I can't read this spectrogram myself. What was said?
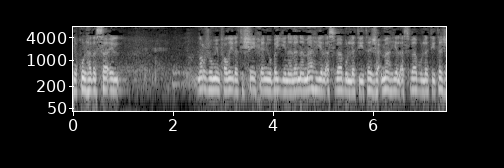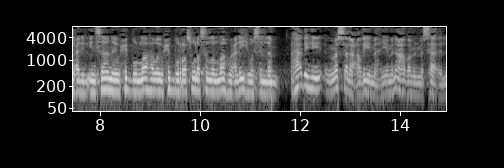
يقول هذا السائل نرجو من فضيلة الشيخ أن يبين لنا ما هي الأسباب التي تجعل ما هي الأسباب التي تجعل الإنسان يحب الله ويحب الرسول صلى الله عليه وسلم. هذه مسألة عظيمة هي من أعظم المسائل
